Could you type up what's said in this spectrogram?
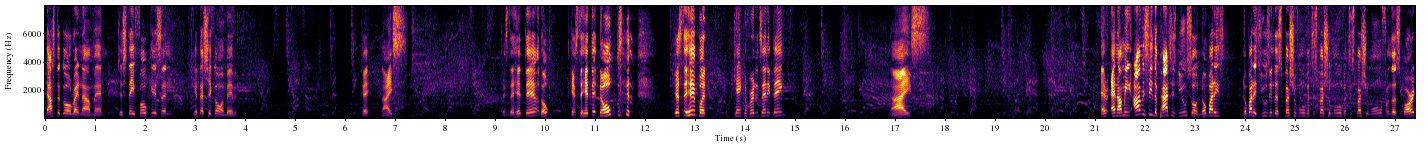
that's the goal right now, man. Just stay focused and get that shit going, baby. Okay, nice. Gets the hit there. Nope. Gets the hit there. Nope. Gets the hit, but can't convert it to anything. Nice. And, and I mean, obviously the patch is new, so nobody's nobody's using the special move into special move into special move from the Spark.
